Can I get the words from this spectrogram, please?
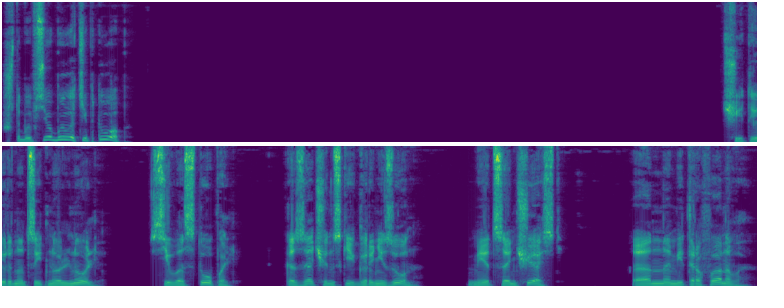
чтобы все было тип-топ». Четырнадцать ноль ноль. Севастополь. Казачинский гарнизон. Медсанчасть. Анна Митрофанова.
